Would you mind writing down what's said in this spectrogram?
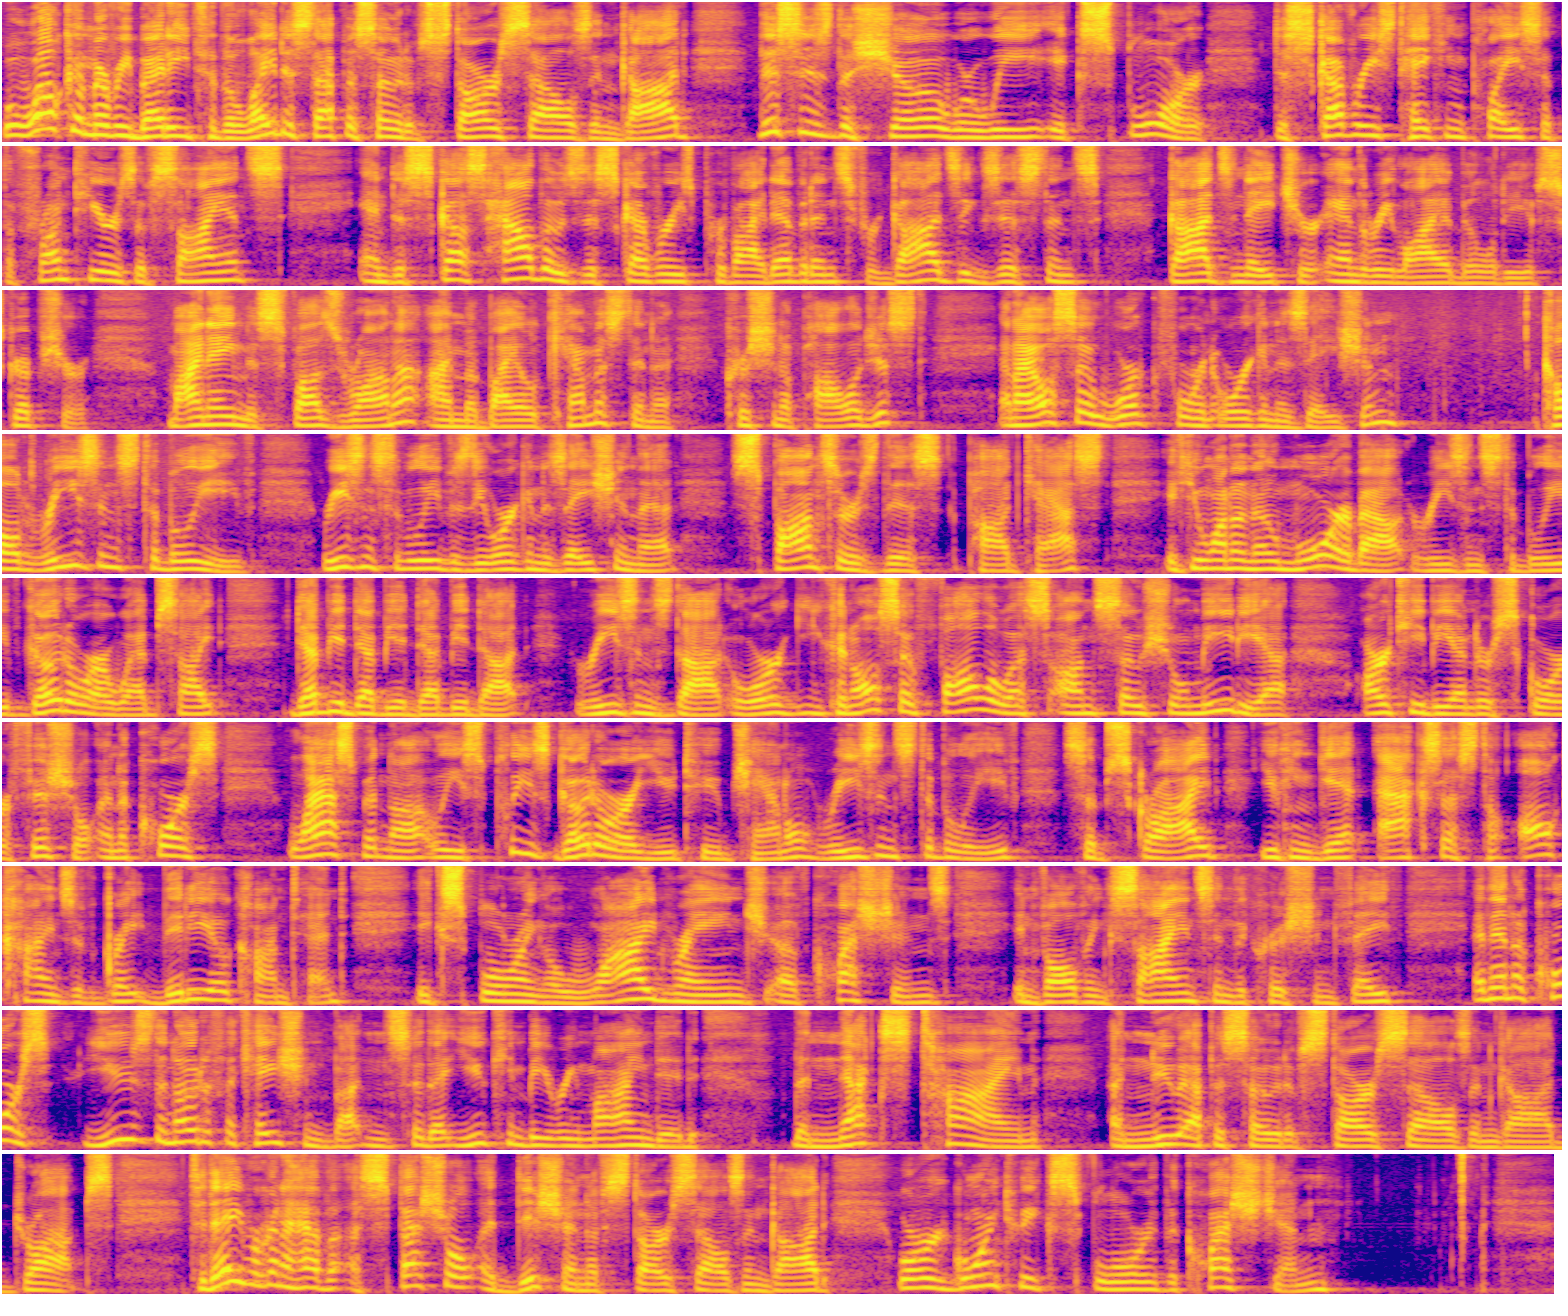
Well, welcome everybody to the latest episode of Stars, Cells, and God. This is the show where we explore discoveries taking place at the frontiers of science and discuss how those discoveries provide evidence for God's existence, God's nature, and the reliability of Scripture. My name is Fuz Rana. I'm a biochemist and a Christian apologist, and I also work for an organization called Reasons to Believe. Reasons to Believe is the organization that sponsors this podcast. If you want to know more about Reasons to Believe, go to our website, www.reasons.org. You can also follow us on social media, RTB underscore official. And of course, last but not least, please go to our YouTube channel, Reasons to Believe, subscribe. You can get access to all kinds of great video content exploring a wide range of questions involving science and the Christian faith. And then, of course, use the notification button so that you can be reminded the next time a new episode of Star Cells and God drops. Today, we're going to have a special edition of Star Cells and God where we're going to explore the question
